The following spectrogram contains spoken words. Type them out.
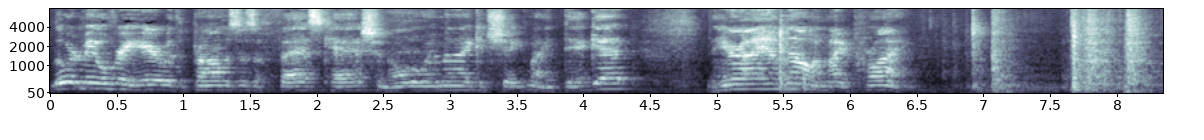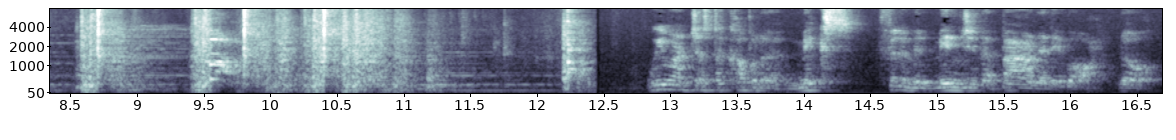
Lured me over here with the promises of fast cash and all the women I could shake my dick at. And here I am now in my prime. We weren't just a couple of mix filming minge in a barn anymore. No,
